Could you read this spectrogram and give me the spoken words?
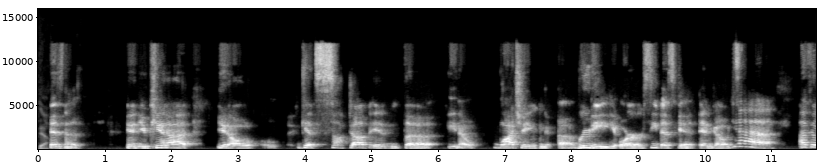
yeah. business. And you cannot, you know, get sucked up in the, you know, watching uh, Rudy or Seabiscuit and go, yeah, I feel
